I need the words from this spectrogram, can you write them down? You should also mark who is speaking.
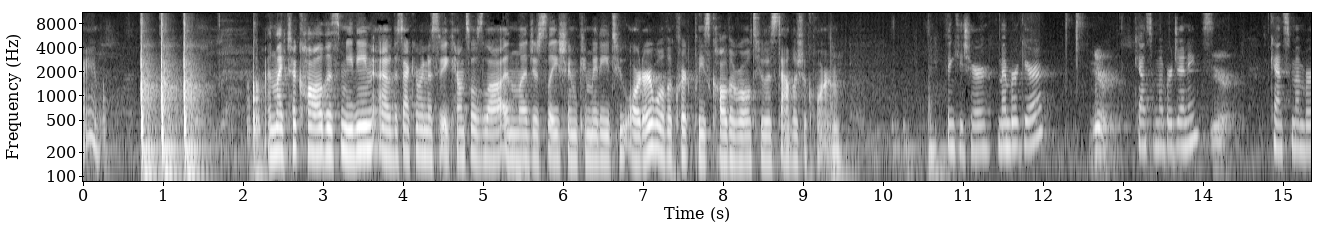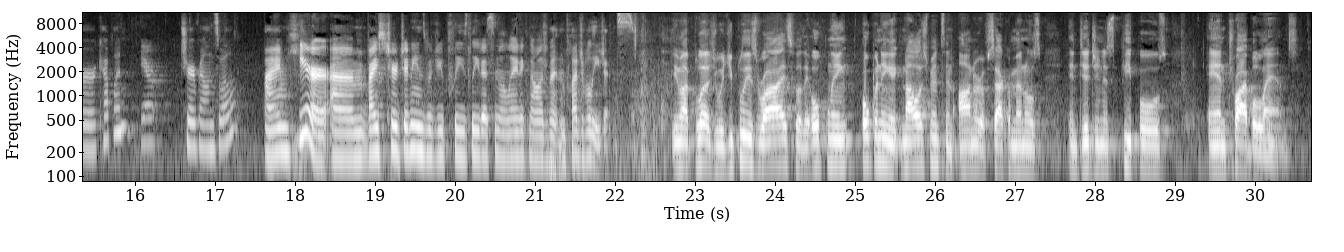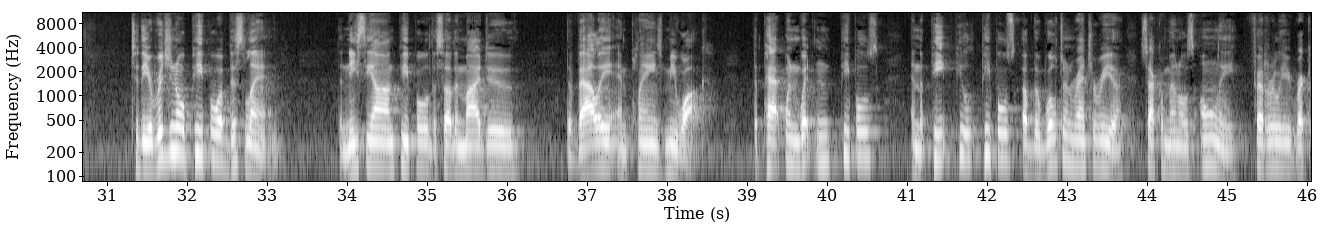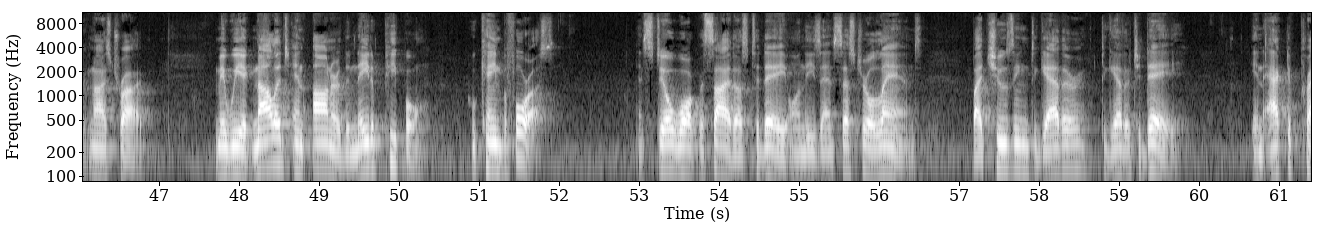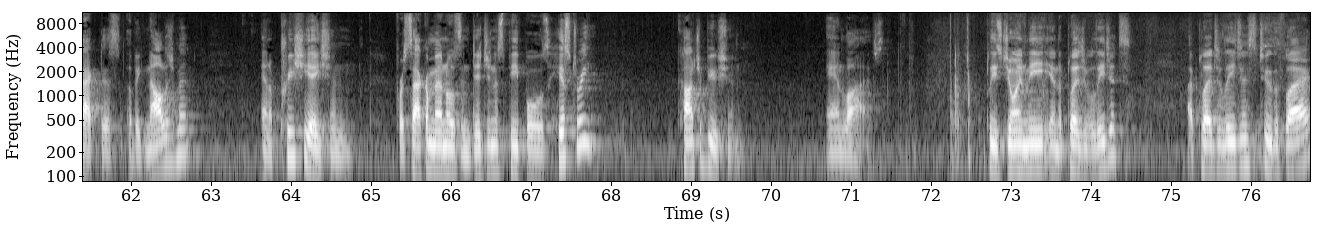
Speaker 1: Okay. I'd like to call this meeting of the Sacramento City Council's Law and Legislation Committee to order. Will the clerk please call the roll to establish a quorum?
Speaker 2: Thank you, Chair. Member Guerra?
Speaker 3: Here.
Speaker 2: Councilmember Jennings?
Speaker 3: Here.
Speaker 2: Councilmember Kaplan?
Speaker 4: Here.
Speaker 2: Chair Valenzuela?
Speaker 1: I'm here. Um, Vice Chair Jennings, would you please lead us in the land acknowledgement and pledge of allegiance?
Speaker 5: Be my pleasure. Would you please rise for the opening, opening acknowledgments in honor of Sacramento's indigenous peoples and tribal lands? To the original people of this land, the Nisenan people, the Southern Maidu, the Valley and Plains Miwok, the Patwin peoples, and the Pe- Pe- peoples of the Wilton Rancheria, Sacramento's only federally recognized tribe. May we acknowledge and honor the native people who came before us and still walk beside us today on these ancestral lands by choosing to gather together today in active practice of acknowledgement and appreciation for Sacramento's indigenous people's history, contribution, and lives. Please join me in the Pledge of Allegiance. I pledge allegiance to the flag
